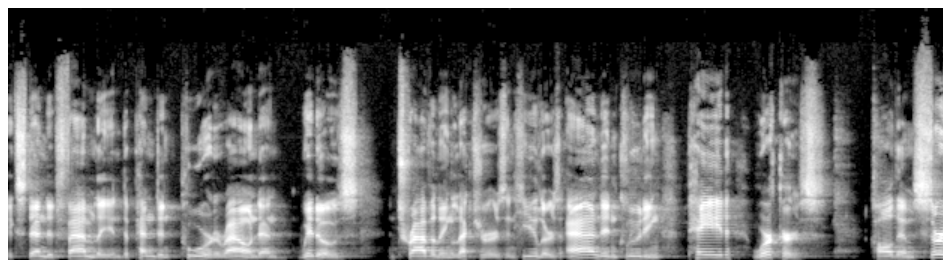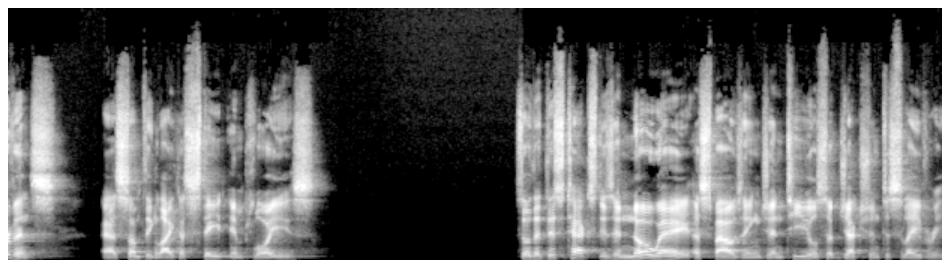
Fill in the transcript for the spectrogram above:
extended family and dependent poor around and widows and traveling lecturers and healers, and including paid workers. Call them servants as something like a state employees. So that this text is in no way espousing genteel subjection to slavery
